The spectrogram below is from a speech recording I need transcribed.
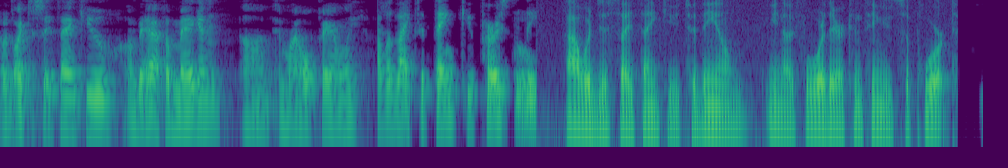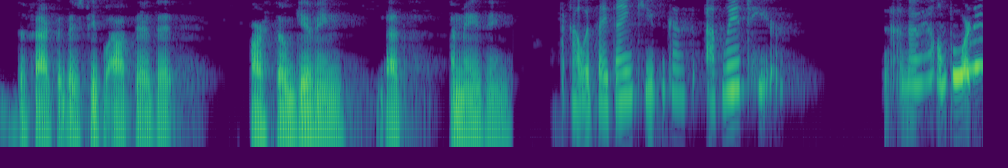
I would like to say thank you on behalf of Megan um, and my whole family. I would like to thank you personally. I would just say thank you to them, you know, for their continued support. The fact that there's people out there that are so giving, that's amazing. I would say thank you because I've lived here and I know how important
